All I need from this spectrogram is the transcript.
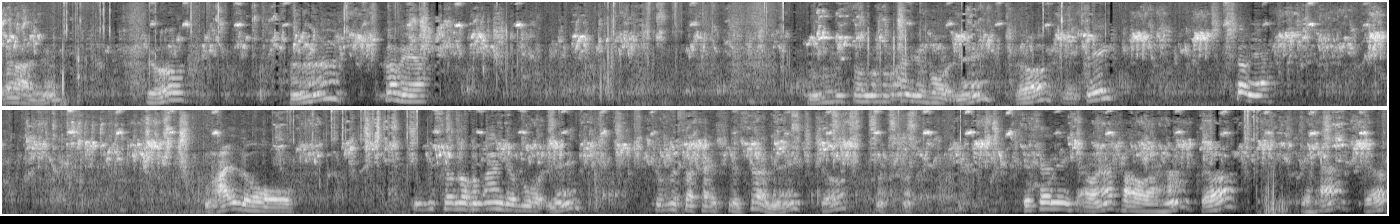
Ja, ne? So. Ah, komm her. Du bist doch noch im Angebot, ne? So, richtig? Komm her. Hallo. Du bist doch noch im Angebot, ne? Du bist doch kein Schlüssel, ne? So. Schlüssel nicht, aber na Power, ha? So. Ja, so.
